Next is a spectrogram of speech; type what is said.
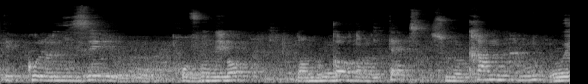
été colonisé euh, profondément dans nos corps, dans nos têtes, sous nos crânes. Oui,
